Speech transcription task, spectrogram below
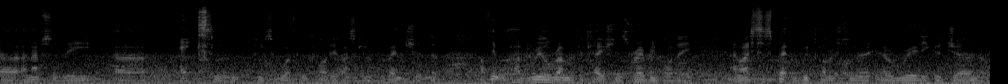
uh, an absolutely uh, excellent piece of work on cardiovascular prevention that I think will have real ramifications for everybody, and I suspect will be published in a, in a really good journal.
